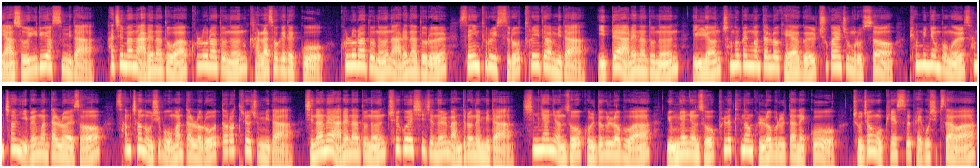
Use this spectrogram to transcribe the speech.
야수 1위였습니다. 하지만 아레나도와 콜로라도는 갈라서게 됐고 콜로라도는 아레나도를 세인트루이스로 트레이드합니다. 이때 아레나도는 1년 1,500만 달러 계약을 추가해 줌으로써 평균 연봉을 3,200만 달러에서 3,055만 달러로 떨어뜨려 줍니다. 지난해 아레나도는 최고의 시즌을 만들어냅니다. 10년 연속 골드글러브와 6년 연속 플래티넘 글러브를 따냈고 조정 OPS 154와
